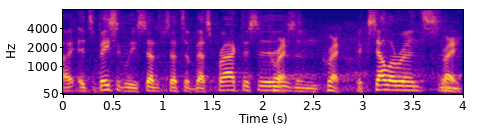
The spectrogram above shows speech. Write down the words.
I- it's basically set sets of best practices Correct, and correct. accelerants. and- Right,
